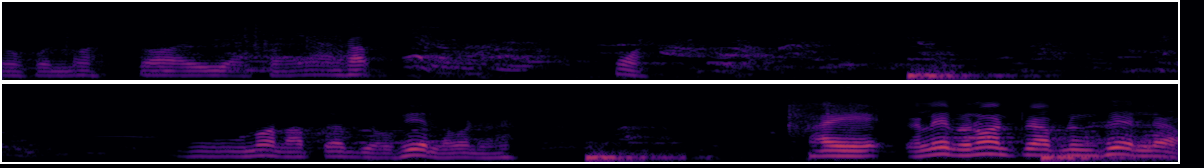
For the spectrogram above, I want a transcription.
โยคนมาซอยเหยียบสวยงามครับโอ้ยนอนรับแป๊บเดียวเพศแล้ววันนี้ใครก็เล่นไปนอนแป๊บหนึ่งเพศแล้ว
